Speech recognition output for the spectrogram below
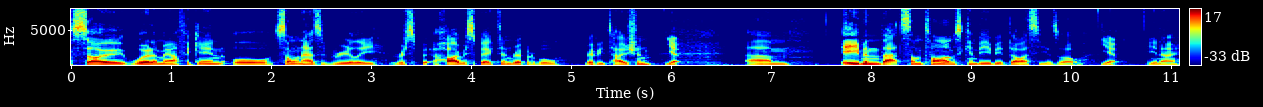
So, word of mouth again, or someone has a really respe- high respect and reputable reputation. Yep. Um, even that sometimes can be a bit dicey as well, Yep. you know?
